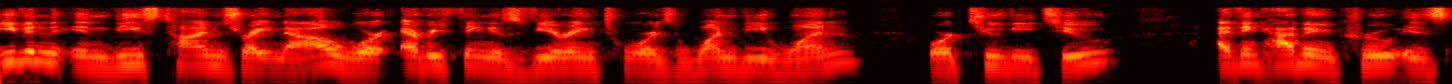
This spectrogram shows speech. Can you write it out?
even in these times right now where everything is veering towards 1v1 or 2v2, I think having a crew is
